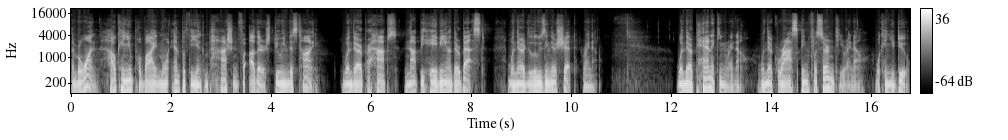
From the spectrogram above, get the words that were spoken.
number one, how can you provide more empathy and compassion for others during this time when they're perhaps not behaving at their best, when they're losing their shit right now, when they're panicking right now, when they're grasping for certainty right now? What can you do?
